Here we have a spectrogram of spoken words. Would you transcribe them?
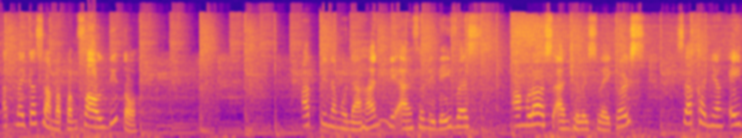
at may kasama pang foul dito. At pinangunahan ni Anthony Davis ang Los Angeles Lakers sa kanyang 8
